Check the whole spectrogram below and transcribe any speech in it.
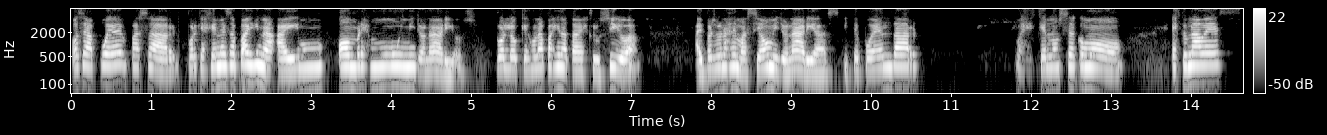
O sea, puede pasar, porque es que en esa página hay hombres muy millonarios, por lo que es una página tan exclusiva. Hay personas demasiado millonarias y te pueden dar, pues es que no sé cómo, es que una vez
